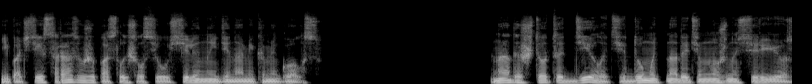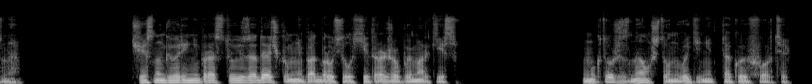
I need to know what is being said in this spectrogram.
И почти сразу же послышался усиленный динамиками голос. Надо что-то делать, и думать над этим нужно серьезно. Честно говоря, непростую задачку мне подбросил хитрожопый маркиз. Ну кто же знал, что он выкинет такой фортель?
